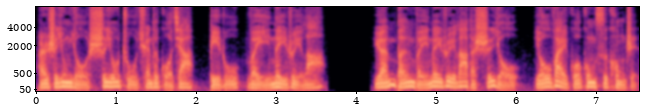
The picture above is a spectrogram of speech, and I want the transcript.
而是拥有石油主权的国家，比如委内瑞拉。原本委内瑞拉的石油由外国公司控制，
